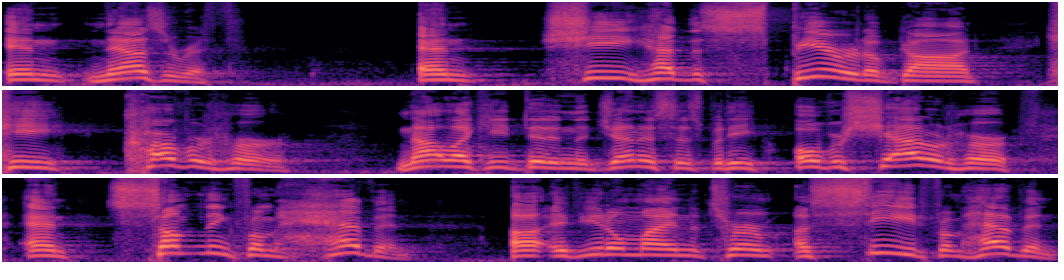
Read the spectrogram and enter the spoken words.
in Nazareth, and she had the Spirit of God. He covered her, not like he did in the Genesis, but he overshadowed her. And something from heaven, uh, if you don't mind the term, a seed from heaven,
